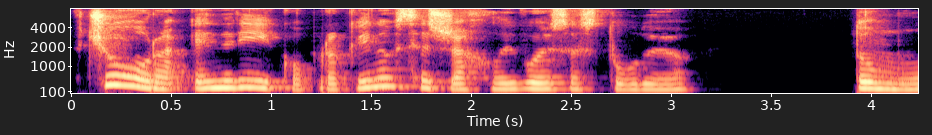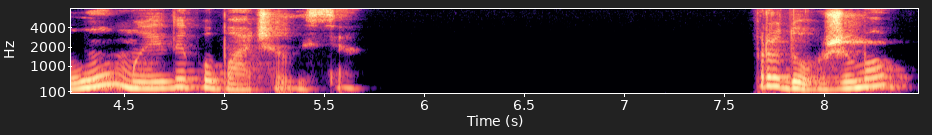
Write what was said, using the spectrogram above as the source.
Вчора Енріко прокинувся з жахливою застудою, тому ми не побачилися. Продовжимо.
